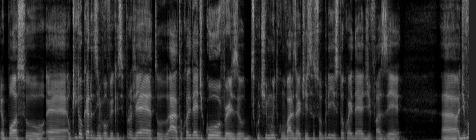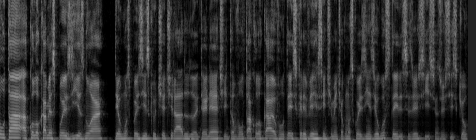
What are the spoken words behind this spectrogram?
eu posso. É, o que, que eu quero desenvolver com esse projeto? Ah, tô com a ideia de covers, eu discuti muito com vários artistas sobre isso, tô com a ideia de fazer. Uh, de voltar a colocar minhas poesias no ar. Tem algumas poesias que eu tinha tirado da internet, então voltar a colocar. Eu voltei a escrever recentemente algumas coisinhas e eu gostei desse exercício. Um exercício que eu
